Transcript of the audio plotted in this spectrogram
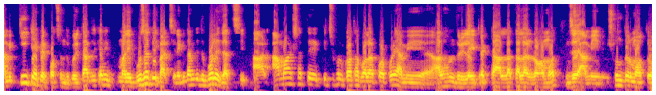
আমি কি টাইপের পছন্দ করি, তাদেরকে আমি মানে বোঝাতেই পারছি না, কিন্তু আমি কিন্তু বলে যাচ্ছি। আর আমার সাথে কিছুক্ষণ কথা বলার পর পরে আমি, আলহামদুলিল্লাহ, এটা একটা আল্লাহ তালার রহমত যে, আমি সুন্দর মতো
